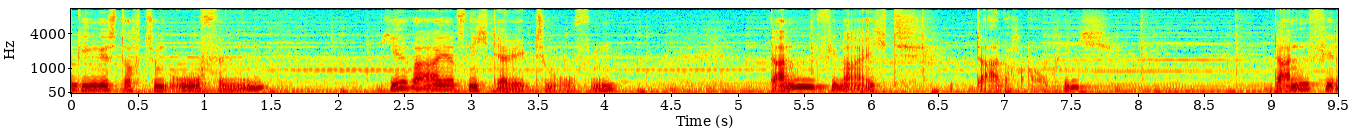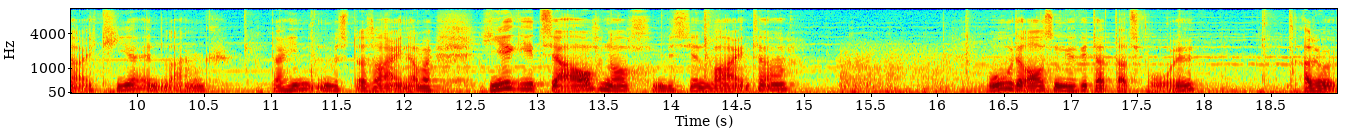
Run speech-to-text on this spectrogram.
ging es doch zum Ofen. Hier war jetzt nicht der Weg zum Ofen. Dann vielleicht da doch auch nicht. Dann vielleicht hier entlang. Da hinten müsste er sein. Aber hier geht es ja auch noch ein bisschen weiter. Oh, draußen gewittert das wohl. Also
